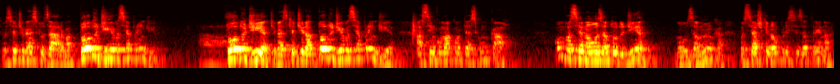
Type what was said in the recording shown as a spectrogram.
Se você tivesse que usar arma todo dia, você aprendia. Ah. Todo dia, tivesse que atirar todo dia, você aprendia. Assim como acontece com o carro. Como você não usa todo dia, não usa nunca, você acha que não precisa treinar.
